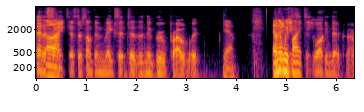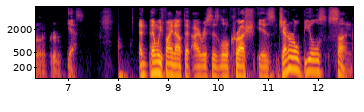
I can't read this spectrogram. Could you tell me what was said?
And a Um, scientist or something makes it to the new group, probably. Yeah. I And then mean, we find Walking Dead, probably group. yes. And then we find out that Iris's little crush is General Beale's son.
